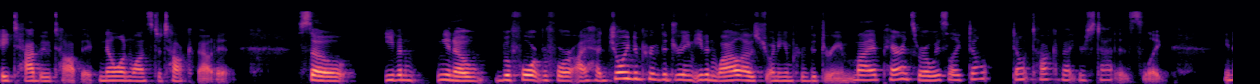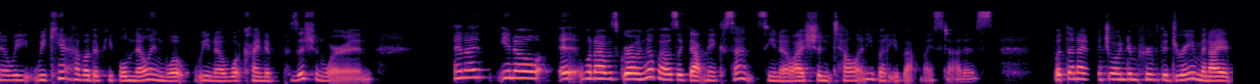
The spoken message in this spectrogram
a taboo topic no one wants to talk about it so even you know before before I had joined Improve the Dream, even while I was joining Improve the Dream, my parents were always like, "Don't don't talk about your status." Like, you know, we we can't have other people knowing what you know what kind of position we're in. And I, you know, it, when I was growing up, I was like, that makes sense. You know, I shouldn't tell anybody about my status. But then I joined Improve the Dream and I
